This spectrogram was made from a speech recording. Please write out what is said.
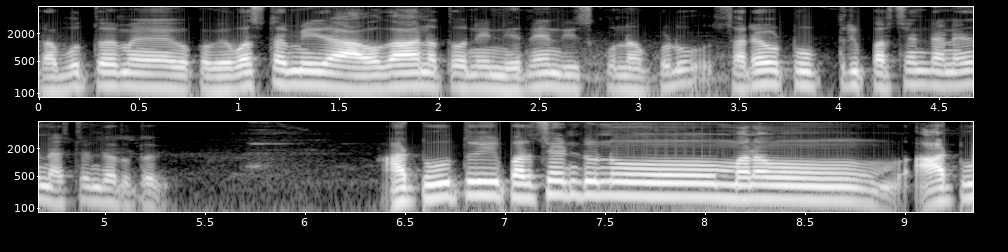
ప్రభుత్వమే ఒక వ్యవస్థ మీద అవగాహనతో నిర్ణయం తీసుకున్నప్పుడు సరే టూ త్రీ పర్సెంట్ అనేది నష్టం జరుగుతుంది. ఆ టూ త్రీ పర్సెంట్ను మనం ఆ టూ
